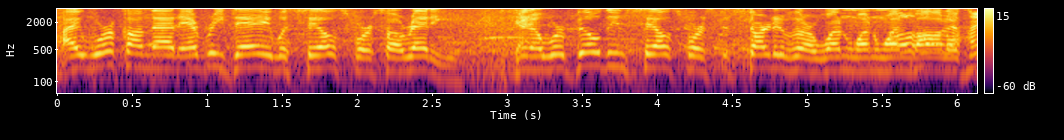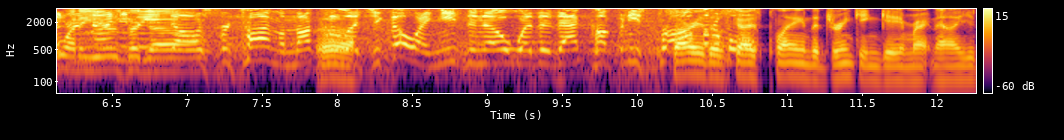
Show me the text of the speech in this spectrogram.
I work on that every day with Salesforce already. You know, we're building Salesforce that started with our 111 Oh, model 20 years 190 million ago. dollars for time. I'm not going to Ugh. let you go. I need to know whether that company's profitable. Sorry, those guys playing the drinking game right now. You,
